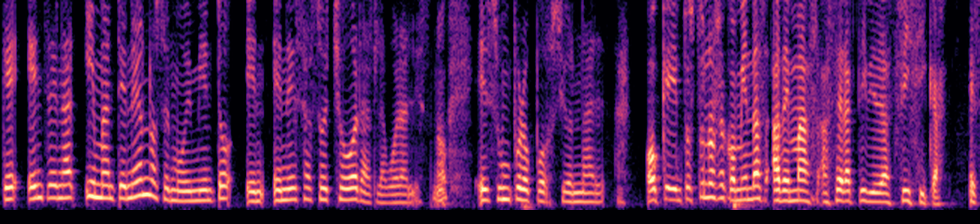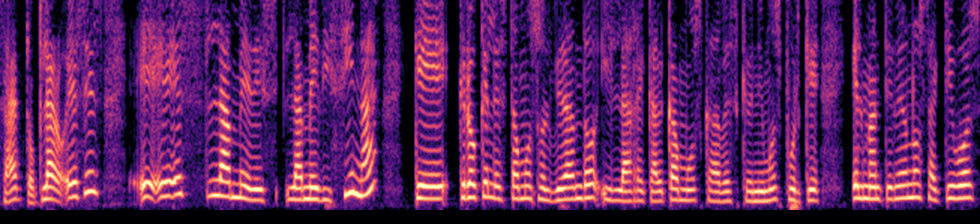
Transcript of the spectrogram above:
que entrenar y mantenernos en movimiento en, en esas ocho horas laborales, ¿no? Es un proporcional a. Ok, entonces tú nos recomiendas además hacer actividad física. Exacto, claro. Esa es, eh, es la, medic- la medicina que creo que le estamos olvidando y la recalcamos cada vez que venimos porque el mantenernos activos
